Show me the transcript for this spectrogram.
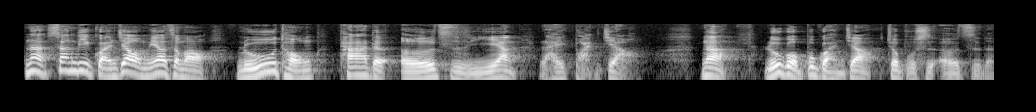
那上帝管教我们要什么？如同他的儿子一样来管教。那如果不管教，就不是儿子了。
